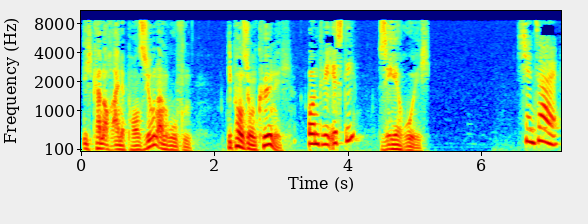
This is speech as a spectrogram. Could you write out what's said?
Ich kann auch eine Pension anrufen. Die Pension König. Und wie ist die? Sehr ruhig. 现在，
